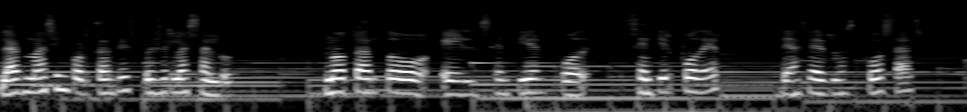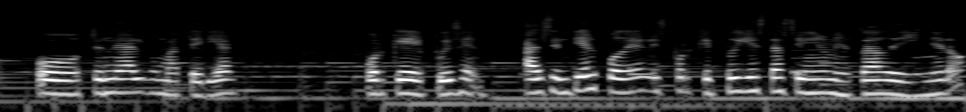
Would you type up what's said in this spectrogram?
las más importantes pues es la salud, no tanto el sentir poder, sentir poder de hacer las cosas o tener algo material porque pues al sentir el poder es porque tú ya estás teniendo una entrada de dinero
